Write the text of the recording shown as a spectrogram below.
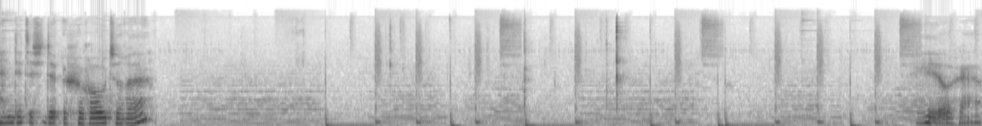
En dit is de grotere. Heel gaaf.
